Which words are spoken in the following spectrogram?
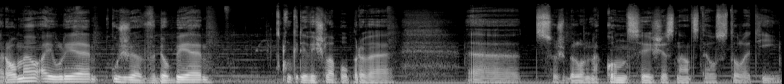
Romeo a Julie už v době, kdy vyšla poprvé, eh, což bylo na konci 16. století,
